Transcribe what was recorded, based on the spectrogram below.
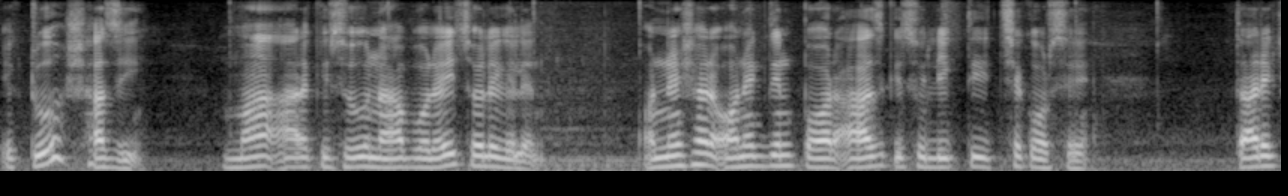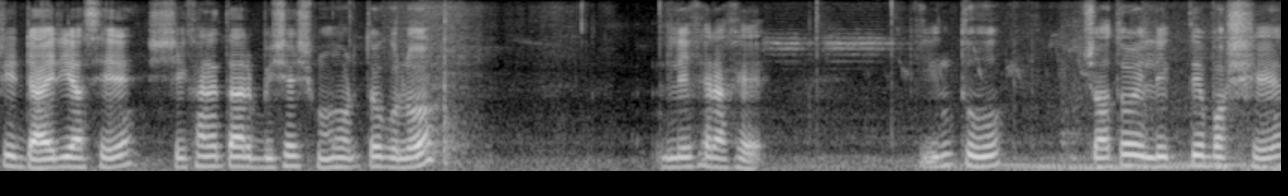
একটু সাজি। মা আর কিছু না বলেই চলে গেলেন। অন্বেষার অনেক দিন পর আজ কিছু লিখতে ইচ্ছে করছে। তার একটি ডায়েরি আছে, সেখানে তার বিশেষ মুহূর্তগুলো লিখে রাখে। কিন্তু যতই লিখতে বসে,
